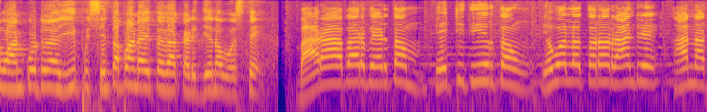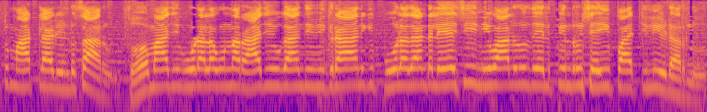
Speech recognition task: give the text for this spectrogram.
నువ్వు అనుకుంటున్నావు ఈ చింతపండు అవుతుంది అక్కడికి గిన వస్తే. బరాబర్ పెడతాం పెట్టి తీరుతాం. ఎవరు రాండ్రే అన్నట్టు మాట్లాడిండు సారు. సోమాజిగూడలో ఉన్న రాజీవ్ గాంధీ విగ్రహానికి పూలదండలు వేసి నివాళులు తెలిపిండ్రు చెయ్యి పార్టీ లీడర్లు.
